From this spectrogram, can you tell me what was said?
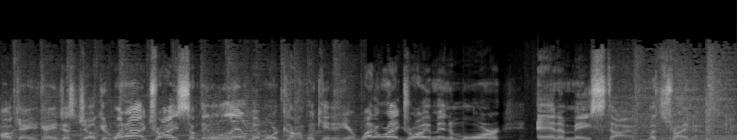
Okay, okay, just joking. Why don't I try something a little bit more complicated here? Why don't I draw him in a more anime style? Let's try that.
